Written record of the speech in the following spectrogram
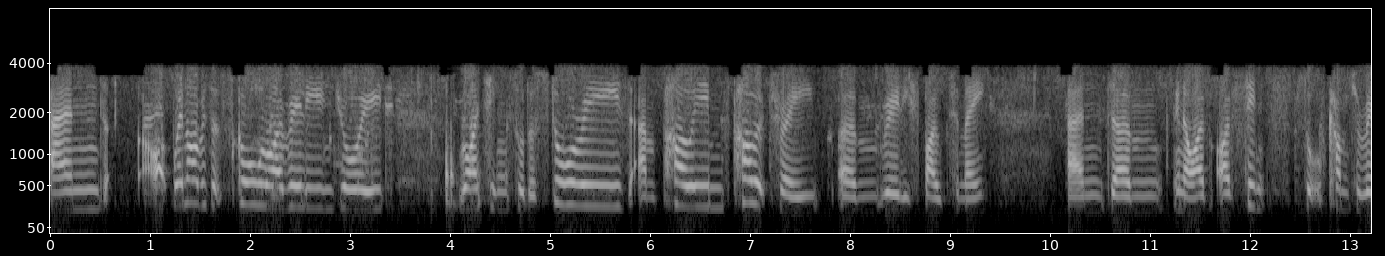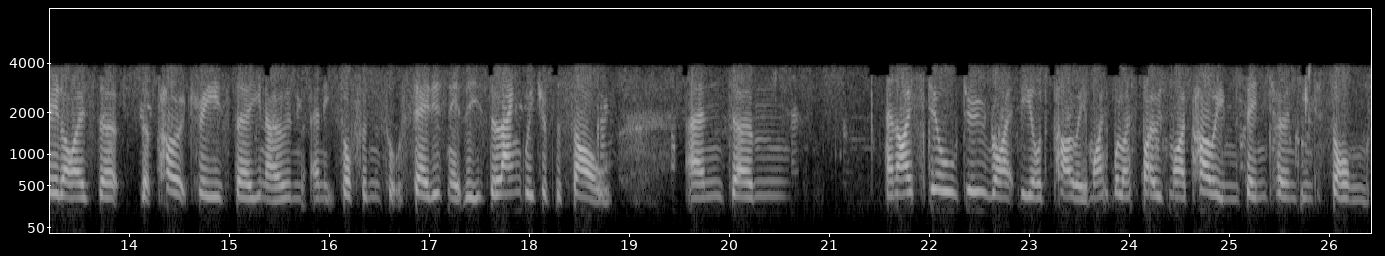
and when I was at school, I really enjoyed writing sort of stories and poems. Poetry um, really spoke to me, and um, you know, I've I've since sort of come to realise that that poetry is the you know, and, and it's often sort of said, isn't it, that it's the language of the soul, and um, and I still do write the odd poem. I, well, I suppose my poems then turned into songs,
